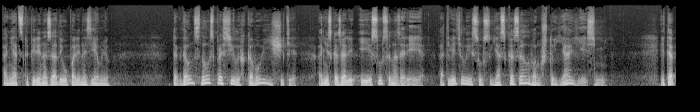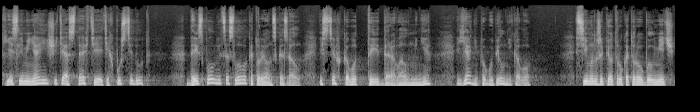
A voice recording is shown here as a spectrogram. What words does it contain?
они отступили назад и упали на землю. Тогда он снова спросил их: "Кого ищете?" Они сказали: "Иисуса Назарея". Ответил Иисус: "Я сказал вам, что я есмь. Итак, если меня ищете, оставьте этих, пусть идут да исполнится слово, которое он сказал: из тех, кого ты даровал мне, я не погубил никого. Симон же Петр, у которого был меч,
